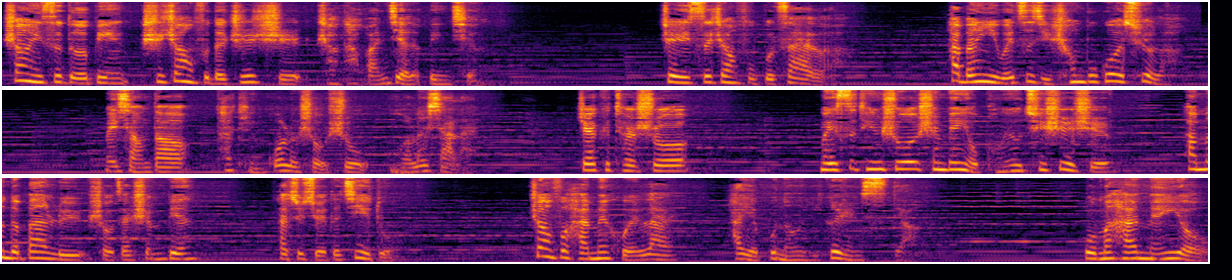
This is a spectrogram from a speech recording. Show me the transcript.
上一次得病是丈夫的支持让她缓解了病情。这一次丈夫不在了，她本以为自己撑不过去了，没想到她挺过了手术，活了下来。Jacket 说。每次听说身边有朋友去世时，他们的伴侣守在身边，她就觉得嫉妒。丈夫还没回来，她也不能一个人死掉。我们还没有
